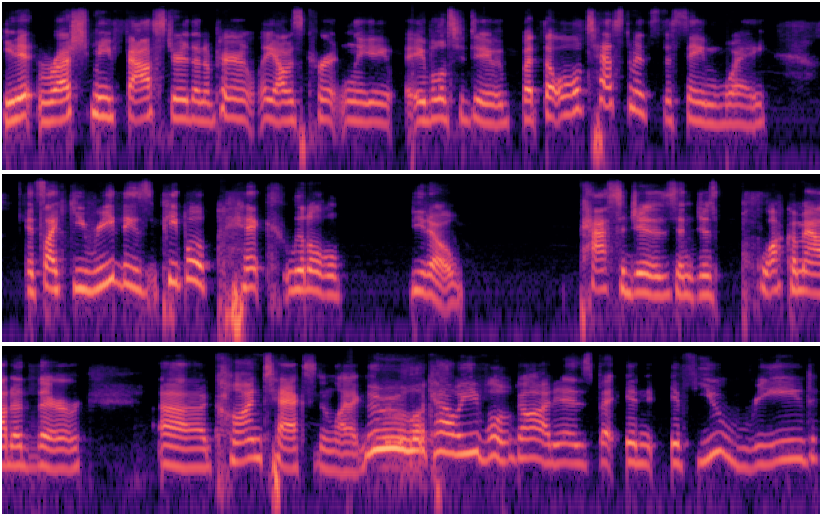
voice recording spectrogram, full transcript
He didn't rush me faster than apparently I was currently able to do. But the Old Testament's the same way. It's like you read these people pick little, you know, passages and just pluck them out of their uh, context and like, ooh, look how evil God is. But in, if you read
